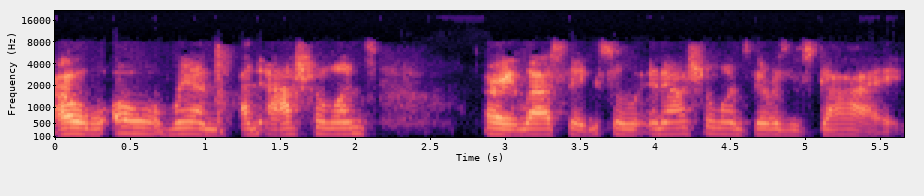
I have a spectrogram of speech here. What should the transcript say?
oh, oh man, in Asheville once. All right, last thing. So in Asheville once, there was this guy,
